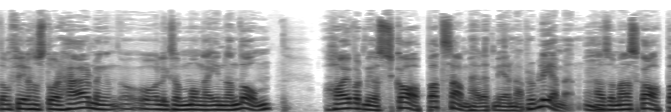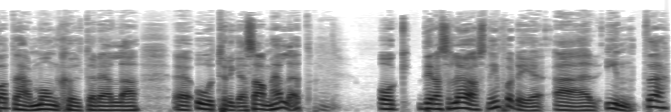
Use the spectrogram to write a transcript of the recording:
de fyra som står här men, och liksom många innan dem, har ju varit med och skapat samhället med de här problemen. Alltså man har skapat det här mångkulturella, eh, otrygga samhället. Och deras lösning på det är inte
